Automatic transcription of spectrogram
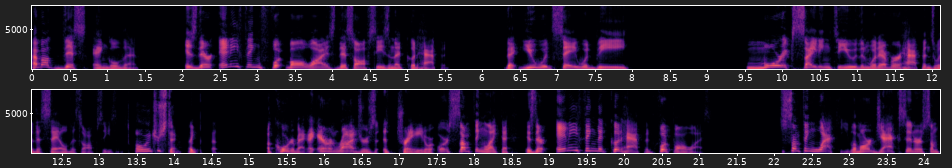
how about this angle then? Is there anything football wise this offseason that could happen that you would say would be more exciting to you than whatever happens with a sale this offseason? Oh, interesting. like a- a quarterback, like Aaron Rodgers uh, trade or or something like that. Is there anything that could happen football wise? Just something wacky, Lamar Jackson or some,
